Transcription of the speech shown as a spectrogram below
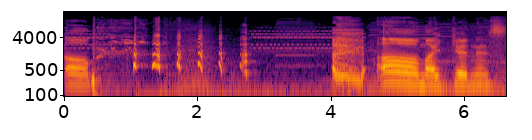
Um. oh my goodness.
